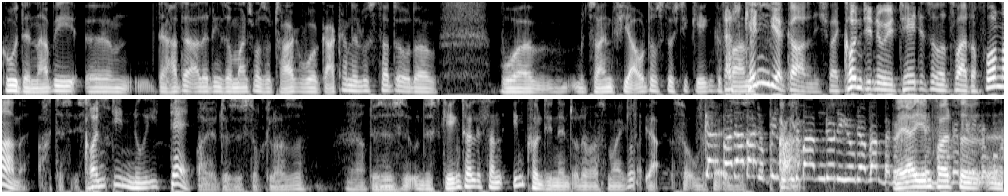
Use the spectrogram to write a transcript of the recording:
Gut, der Nabi, ähm, der hatte allerdings auch manchmal so Tage, wo er gar keine Lust hatte oder wo er mit seinen vier Autos durch die Gegend Das gefahren kennen ist. wir gar nicht, weil Kontinuität ist unser zweiter Vorname. Ach, das ist Kontinuität. Ah ja, das ist doch klasse. Das ist, und das Gegenteil ist dann inkontinent oder was, Michael? Ja, so ungefähr ist es. Ah. Naja, jedenfalls, äh, äh,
